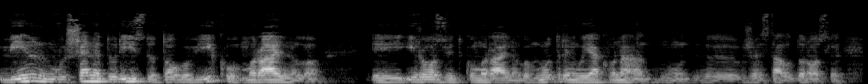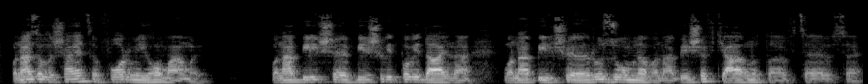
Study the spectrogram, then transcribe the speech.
він ще не доріс до того віку морального і, і розвитку морального, внутрішнього, як вона ну, е, вже стала дорослою вона залишається в формі його мами. Вона більше, більше відповідальна, вона більше розумна, вона більше втягнута в це все.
